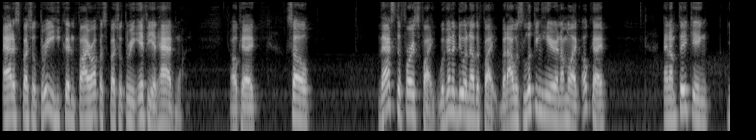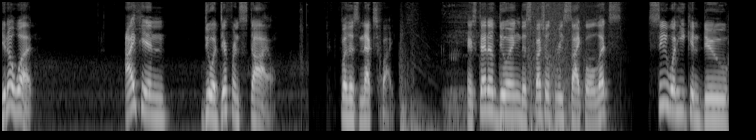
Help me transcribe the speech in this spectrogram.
at a special three, he couldn't fire off a special three if he had had one. Okay. So that's the first fight. We're going to do another fight. But I was looking here and I'm like, okay. And I'm thinking, you know what? I can do a different style for this next fight. Instead of doing the special three cycle, let's see what he can do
